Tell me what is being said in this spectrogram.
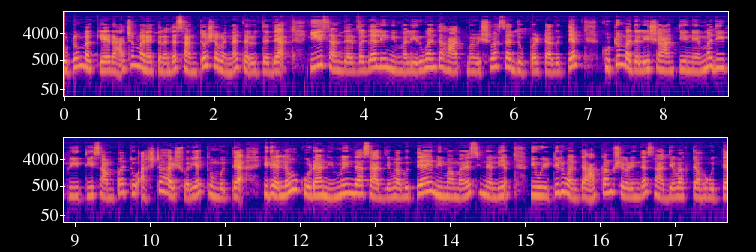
ಕುಟುಂಬಕ್ಕೆ ರಾಜಮನೆತನದ ಸಂತೋಷವನ್ನು ತರುತ್ತದೆ. ಈ ಸಂದರ್ಭದಲ್ಲಿ ನಿಮ್ಮಲ್ಲಿರುವಂತಹ ಆತ್ಮವಿಶ್ವಾಸ ದುಪ್ಪಟ್ಟಾಗುತ್ತೆ. ಕುಟುಂಬದಲ್ಲಿ ಶಾಂತಿ, ನೆಮ್ಮದಿ, ಪ್ರೀತಿ, ಸಂಪತ್ತು ಅಷ್ಟ ಐಶ್ವರ್ಯ ತುಂಬುತ್ತೆ. ಇದೆಲ್ಲವೂ ಕೂಡ ನಿಮ್ಮಿಂದ ಸಾಧ್ಯವಾಗುತ್ತೆ. ನಿಮ್ಮ ಮನಸ್ಸಿನಲ್ಲಿ ನೀವು ಇಟ್ಟಿರುವಂತಹ ಆಕಾಂಕ್ಷೆಗಳಿಂದ ಸಾಧ್ಯವಾಗ್ತಾ ಹೋಗುತ್ತೆ.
